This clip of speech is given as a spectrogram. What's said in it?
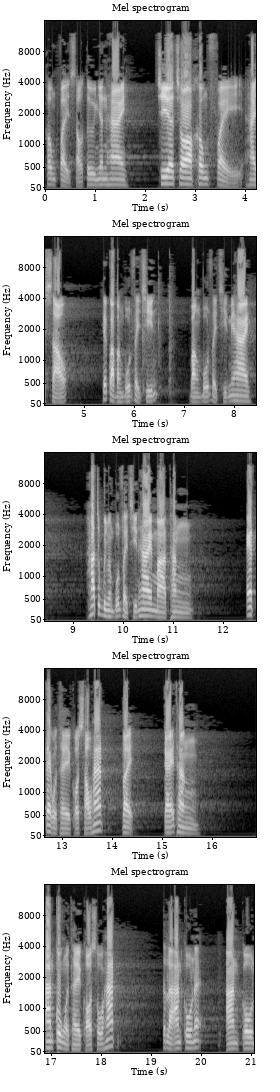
0,64 nhân 2 chia cho 0,26 kết quả bằng 4,9 bằng 4,92. H trung bình bằng 4,92 mà thằng ST của thầy có 6H. Vậy cái thằng ancol của thầy có số H tức là ancol đấy, ancol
